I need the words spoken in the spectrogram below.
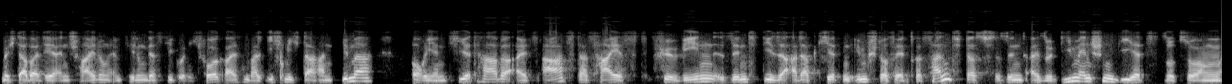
möchte aber der Entscheidung, Empfehlung der STIKO nicht vorgreifen, weil ich mich daran immer orientiert habe als Arzt. Das heißt, für wen sind diese adaptierten Impfstoffe interessant? Das sind also die Menschen, die jetzt sozusagen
